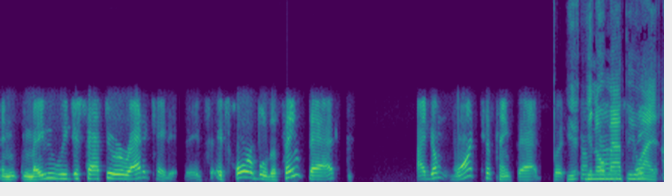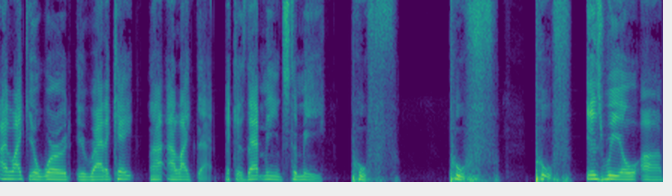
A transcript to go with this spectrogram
and maybe we just have to eradicate it. It's it's horrible to think that. I don't want to think that, but You, you know, Matthew, I, I like your word eradicate. I, I like that because that means to me poof, poof, poof. Israel uh,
